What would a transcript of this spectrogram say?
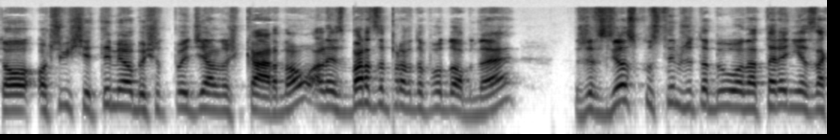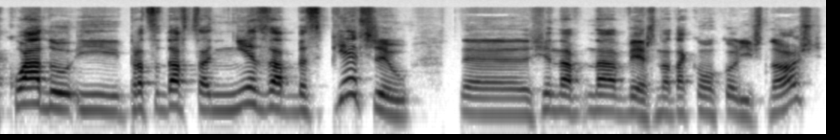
to oczywiście ty miałbyś odpowiedzialność karną, ale jest bardzo prawdopodobne, że w związku z tym, że to było na terenie zakładu i pracodawca nie zabezpieczył e, się na, na, wiesz, na taką okoliczność,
